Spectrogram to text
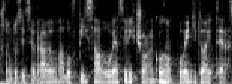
už som to síce vravel alebo vpísal vo viacerých článkoch, no poviem ti to aj teraz.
